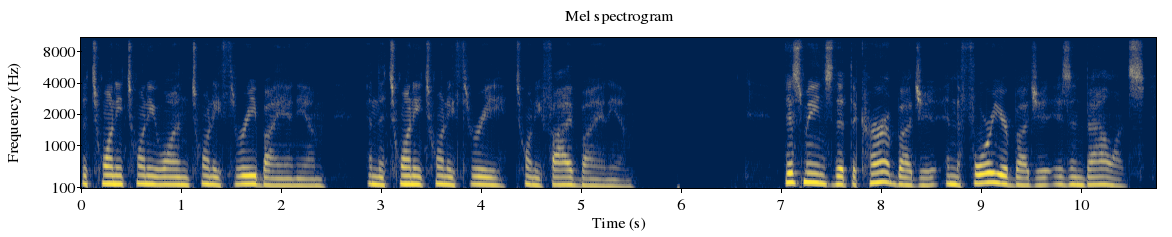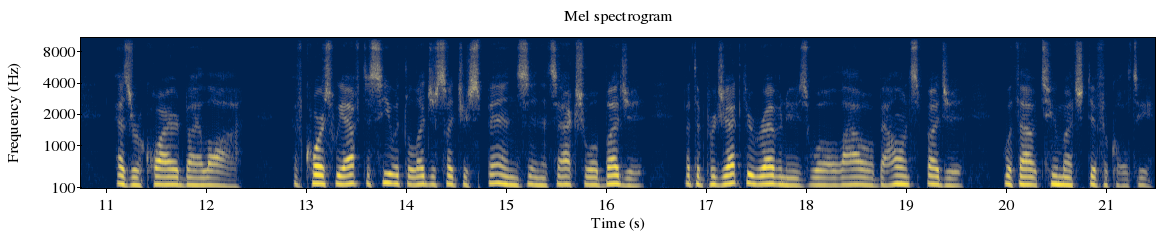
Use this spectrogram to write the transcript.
the 2021 23 biennium and the 2023 25 biennium. This means that the current budget and the four year budget is in balance as required by law. Of course, we have to see what the legislature spends in its actual budget, but the projected revenues will allow a balanced budget without too much difficulty.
